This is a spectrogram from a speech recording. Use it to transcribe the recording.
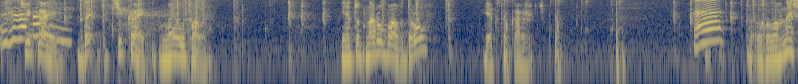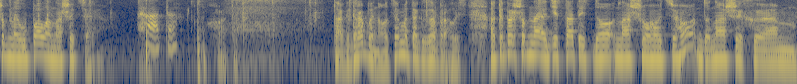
Зроби Чекай. мені. Да, чекай, ми упали. Я тут нарубав дров, як то кажуть. Е, Головне, щоб не упала наша ця хата. хата. Так, драбина, оце ми так забрались. А тепер, щоб на- дістатись до нашого цього, до наших. Ем,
